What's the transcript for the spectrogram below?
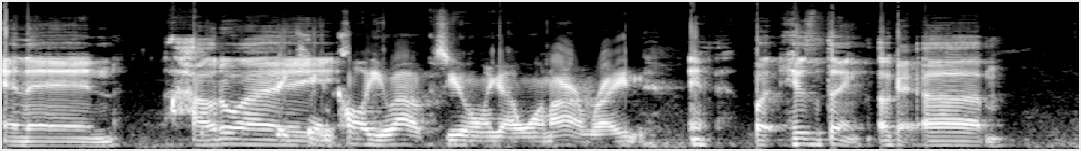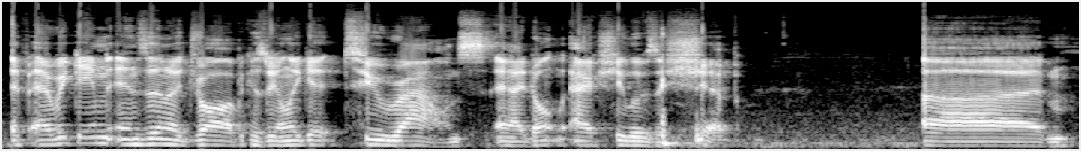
And then how do I? They can't call you out because you only got one arm, right? Yeah, But here's the thing. Okay, um, if every game ends in a draw because we only get two rounds and I don't actually lose a ship, um,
